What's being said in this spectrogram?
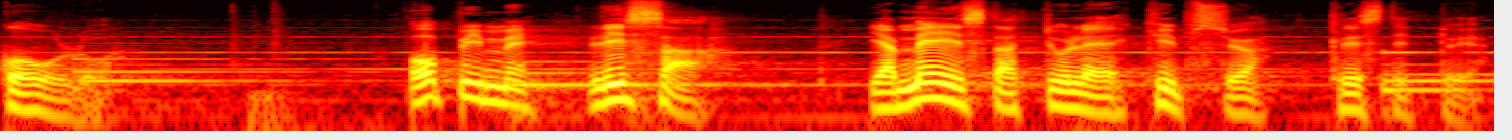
koulua. Opimme lisää ja meistä tulee kypsyä kristittyjä.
